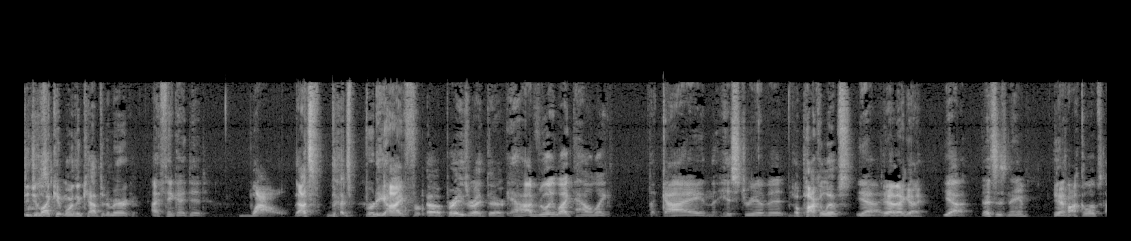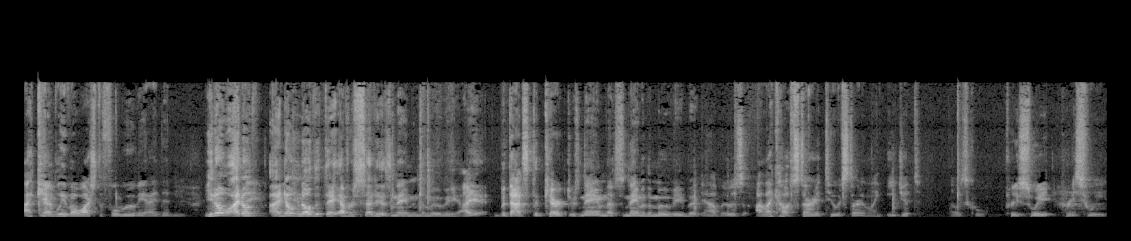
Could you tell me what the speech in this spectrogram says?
Did you like it more than Captain America? I think I did. Wow, that's that's pretty high for, uh, praise right there. Yeah, I really liked how like the guy and the history of it. Apocalypse. Yeah, Yeah, that guy. yeah, that's his name. Yeah. Apocalypse. I can't Yeah. believe I watched the full movie and I didn't. You know, I don't, name. I don't know that they ever said his name in the movie. I, but that's the character's name. That's the name of the movie. But Yeah, but it was. I like how it started too. It started in like Egypt. That was cool. pretty sweet. Pretty sweet.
